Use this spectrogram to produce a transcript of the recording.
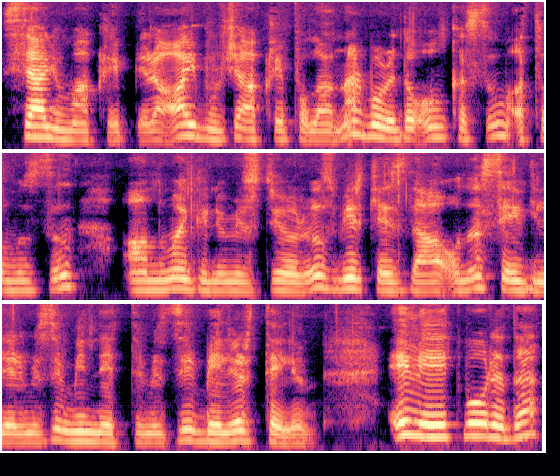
selyum akrepleri, ay burcu akrep olanlar. Bu arada 10 Kasım atamızın anma günümüz diyoruz. Bir kez daha ona sevgilerimizi, minnetimizi belirtelim. Evet, bu arada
